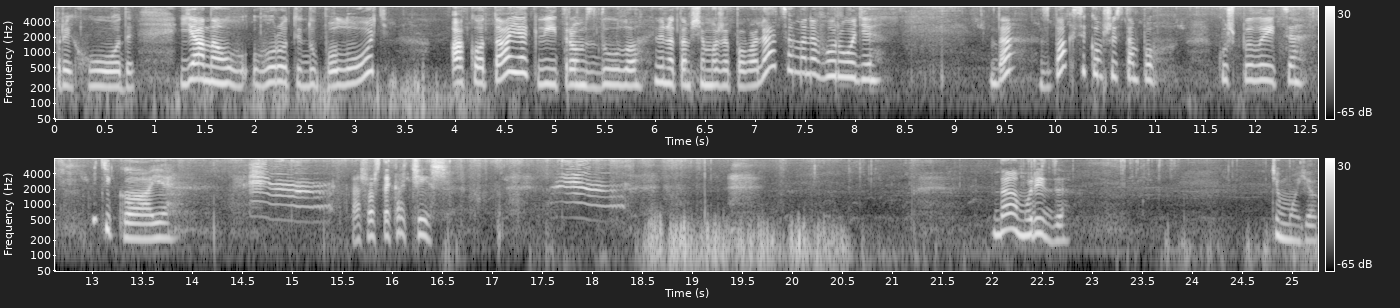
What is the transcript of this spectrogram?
приходить. Я на город іду полоть, а кота як вітром здуло. Він там ще може повалятися в мене в городі. Да? З баксиком щось там покушпилиться і тікає. Та що ж ти кричиш? Да, Мурідзе. Ти моя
